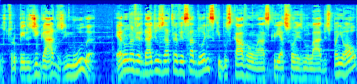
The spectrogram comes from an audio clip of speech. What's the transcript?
Os tropeiros de gados e mula eram na verdade os atravessadores que buscavam as criações no lado espanhol,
